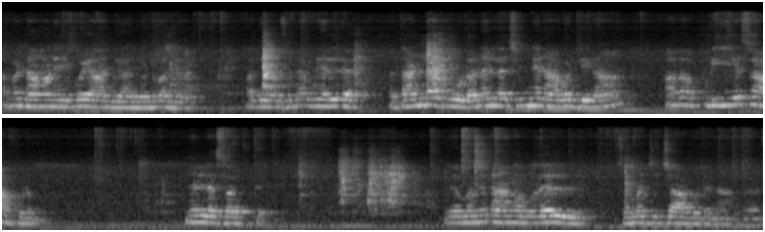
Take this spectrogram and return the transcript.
அப்போ நானே போய் ஆஞ்சி ஆஞ்சி கொண்டு வந்தேன். அது சொன்னால் நெல் தண்டை கூட நல்ல சின்ன வட்டினா அது அப்படியே சாப்பிடும். நல்ல சத்து. இதை வந்து நாங்கள் முதல் சமைச்சு சாப்பிட்டோம் நாங்கள்.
